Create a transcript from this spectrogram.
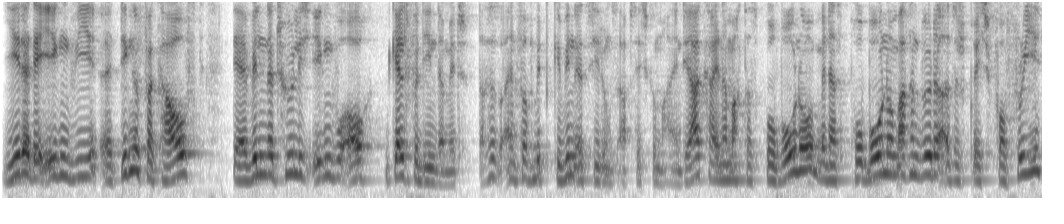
jeder, der irgendwie äh, Dinge verkauft, der will natürlich irgendwo auch Geld verdienen damit. Das ist einfach mit Gewinnerzielungsabsicht gemeint. Ja, keiner macht das pro bono. Wenn er das pro bono machen würde, also sprich for free,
